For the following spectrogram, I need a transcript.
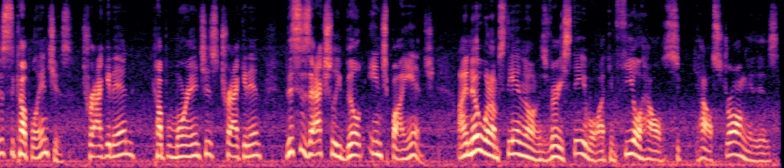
just a couple inches. Track it in, a couple more inches, track it in. This is actually built inch by inch. I know what I'm standing on is very stable. I can feel how, how strong it is,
